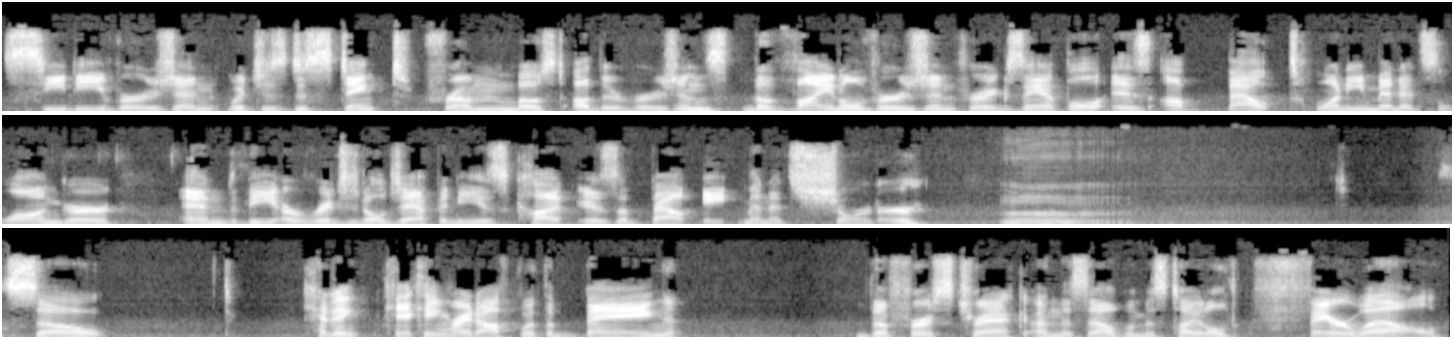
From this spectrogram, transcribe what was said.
CD version, which is distinct from most other versions. The vinyl version, for example, is about 20 minutes longer, and the original Japanese cut is about eight minutes shorter. Mm. So, kidding, kicking right off with a bang, the first track on this album is titled Farewell.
